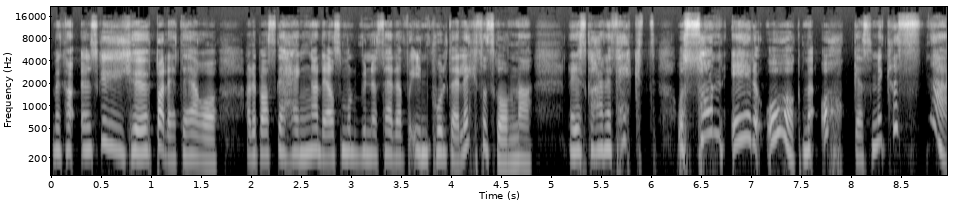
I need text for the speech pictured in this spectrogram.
Vi ønsker ikke å kjøpe dette her og at det bare skal henge der, så må du begynne å se det inn fullt elektriske ovner. Nei, det skal ha en effekt. Og sånn er det òg med oss som er kristne.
